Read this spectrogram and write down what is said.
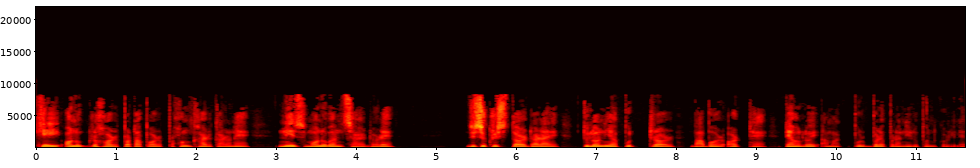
সেই অনুগ্ৰহৰ প্ৰতাপৰ প্ৰশংসাৰ কাৰণে নিজ মনোবাঞ্চাৰ দৰে যীশুখ্ৰীষ্টৰ দ্বাৰাই তুলনীয়া পুত্ৰৰ বাবৰ অৰ্থে তেওঁলৈ আমাক পূৰ্বৰে পৰা নিৰূপণ কৰিলে।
